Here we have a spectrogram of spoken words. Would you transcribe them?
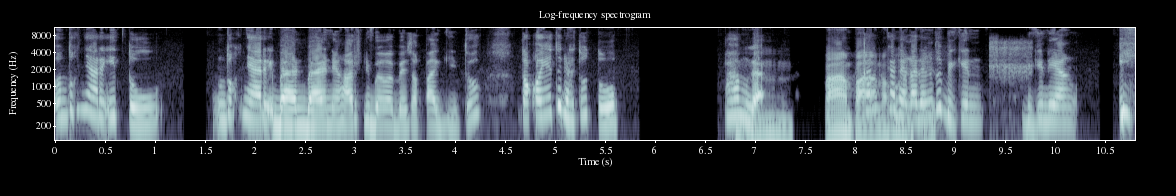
untuk nyari itu untuk nyari bahan-bahan yang harus dibawa besok pagi itu tokonya tuh udah tutup. Paham nggak? Hmm, paham, paham. kan kadang-kadang tuh bikin bikin yang ih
